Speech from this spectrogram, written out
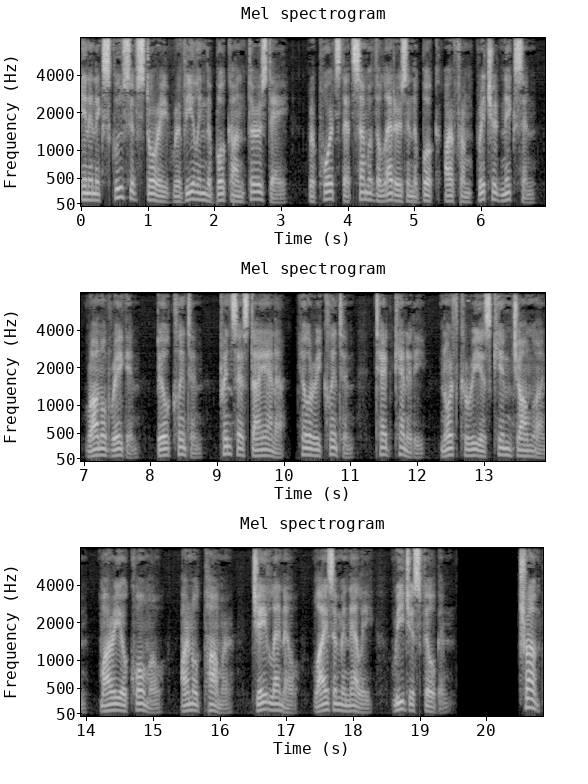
in an exclusive story revealing the book on Thursday, reports that some of the letters in the book are from Richard Nixon, Ronald Reagan, Bill Clinton, Princess Diana, Hillary Clinton, Ted Kennedy, North Korea's Kim Jong-un, Mario Cuomo, Arnold Palmer, Jay Leno, Liza Minnelli, Regis Philbin. Trump,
